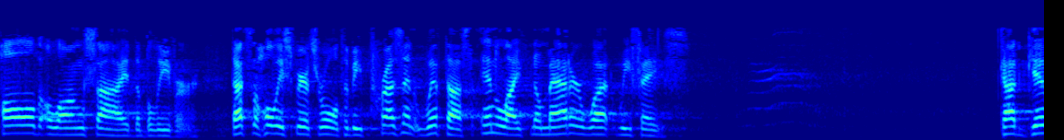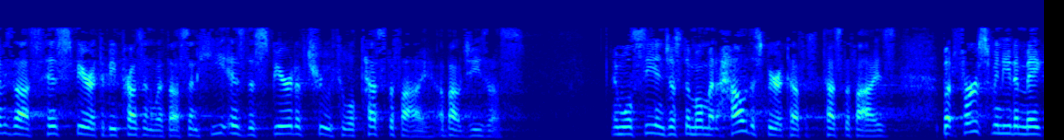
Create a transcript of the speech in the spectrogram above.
called alongside the believer. That's the Holy Spirit's role, to be present with us in life no matter what we face. God gives us His Spirit to be present with us, and He is the Spirit of truth who will testify about Jesus. And we'll see in just a moment how the Spirit testifies but first, we need to make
